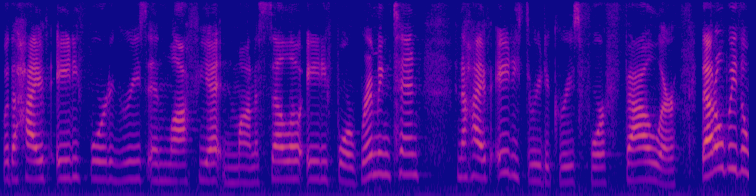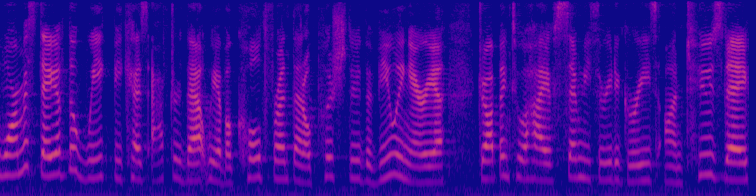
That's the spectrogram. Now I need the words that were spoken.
with a high of 84 degrees in Lafayette and Monticello, 84 Remington, and a high of 83 degrees for Fowler. That'll be the warmest day of the week because after that we have a cold front that'll push through the viewing area, dropping to a high of 73 degrees on Tuesday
